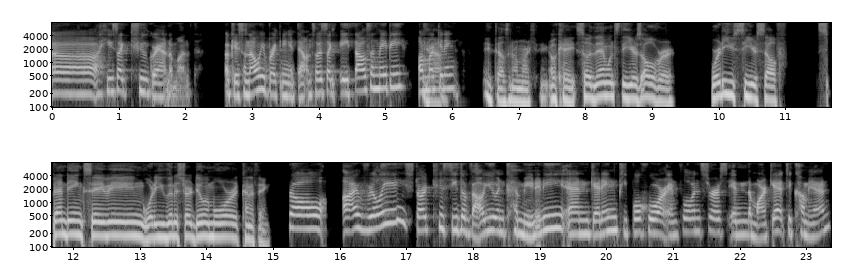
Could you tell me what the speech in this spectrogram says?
Uh he's like two grand a month. Okay, so now we're breaking it down. So it's like eight thousand maybe on yeah. marketing. Eight thousand on marketing. Okay, so then once the year's over, where do you see yourself spending, saving? What are you going to start doing more, kind of thing? So I really start to see the value in community and getting people who are influencers in the market to come in.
